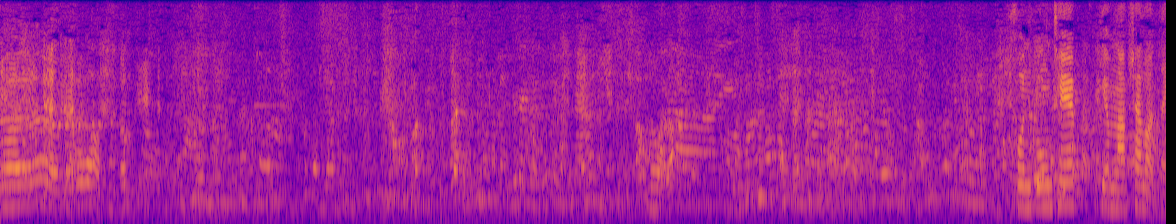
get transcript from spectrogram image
เออไม่อ้วกคนกรุงเทพเตรียมรับชาลอตได้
